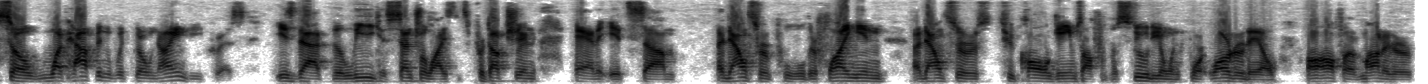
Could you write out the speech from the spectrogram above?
So what happened with Go 90, Chris, is that the league has centralized its production and its um, announcer pool. They're flying in announcers to call games off of a studio in Fort Lauderdale, off a monitor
